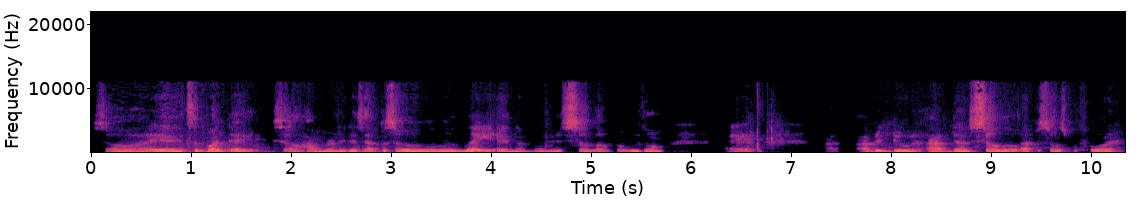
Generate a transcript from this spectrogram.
So uh, it's a Monday. So I'm running this episode a little late and I'm running this solo. But we're going to, I've been doing, I've done solo episodes before.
